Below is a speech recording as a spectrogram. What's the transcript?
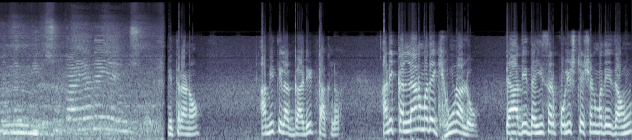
मतलब सुकाया नाही आहे उसको। मित्रांनो आम्ही तिला गाडीत टाकलं आणि कल्याणमध्ये घेऊन आलो. त्याआधी दहीसर पोलीस स्टेशनमध्ये जाऊन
